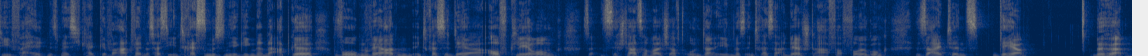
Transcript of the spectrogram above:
die Verhältnismäßigkeit gewahrt werden. Das heißt, die Interessen müssen hier gegeneinander abgewogen werden. Interesse der Aufklärung seitens der Staatsanwaltschaft und dann eben das Interesse an der Strafverfolgung seitens der Behörden.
